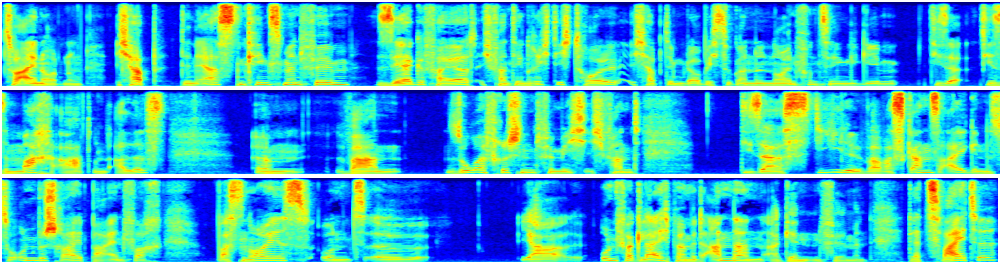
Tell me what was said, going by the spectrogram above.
zur Einordnung. Ich habe den ersten Kingsman-Film sehr gefeiert. Ich fand den richtig toll. Ich habe dem, glaube ich, sogar eine 9 von 10 gegeben. Diese, diese Machart und alles ähm, waren so erfrischend für mich. Ich fand, dieser Stil war was ganz Eigenes, so unbeschreibbar. Einfach was Neues und äh, ja, unvergleichbar mit anderen Agentenfilmen. Der zweite,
